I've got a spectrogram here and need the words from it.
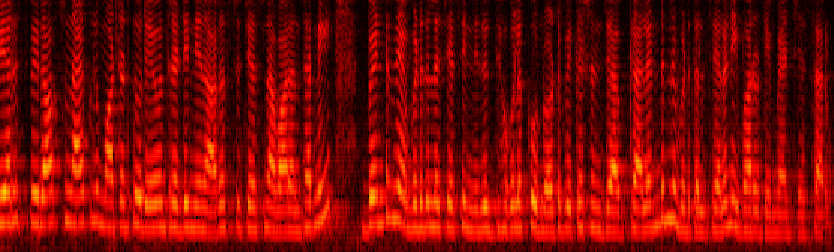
బీఆర్ఎస్పీ రాష్ట్ర నాయకులు మాట్లాడుతూ రేవంత్ రెడ్డి నేను అరెస్టు చేసిన వారందరినీ వెంటనే విడుదల చేసి నిరుద్యోగులకు నోటిఫికేషన్ జాబ్ క్యాలెండర్ను విడుదల చేయాలని వారు డిమాండ్ చేశారు.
